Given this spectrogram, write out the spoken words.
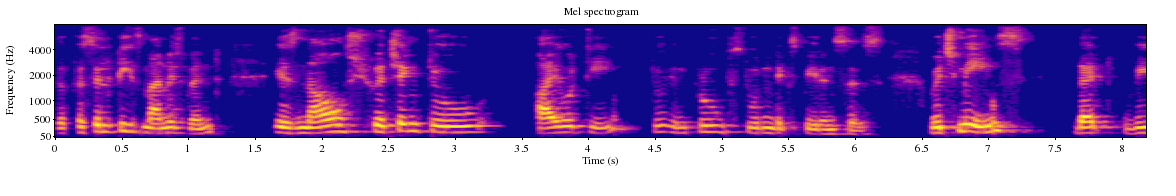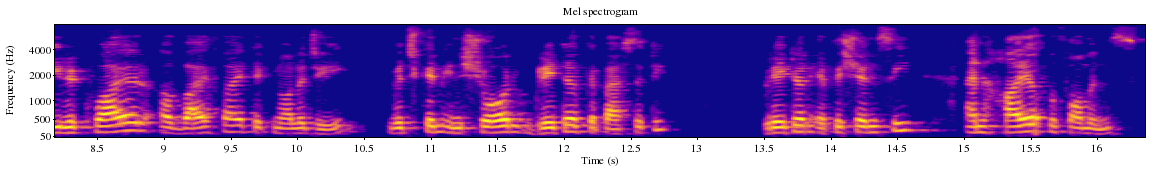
the facilities management is now switching to iot to improve student experiences which means that we require a wi-fi technology which can ensure greater capacity greater efficiency and higher performance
